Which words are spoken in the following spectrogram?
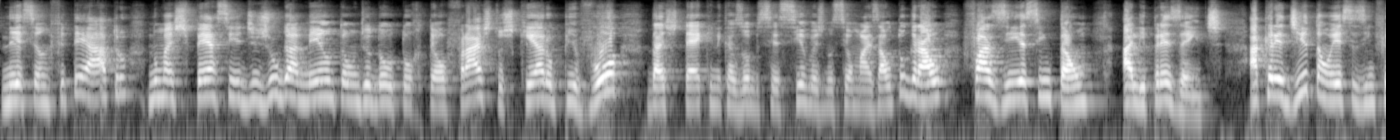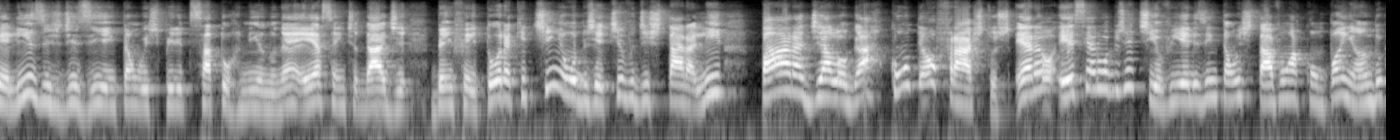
nesse anfiteatro, numa espécie de julgamento onde o doutor Teofrastos, que era o pivô das técnicas obsessivas no seu mais alto grau, fazia-se então ali presente. Acreditam esses infelizes, dizia então o espírito saturnino, né? Essa entidade benfeitora que tinha o objetivo de estar ali para dialogar com Teofrastos. Era, esse era o objetivo, e eles então estavam acompanhando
